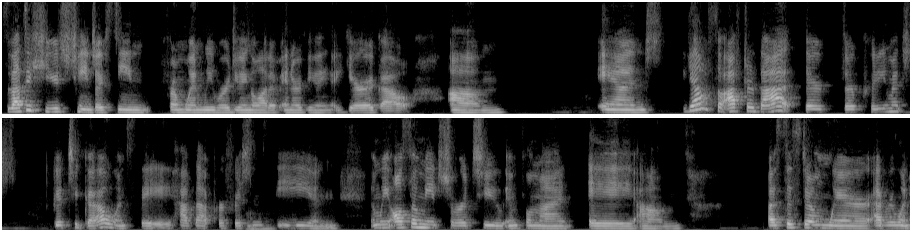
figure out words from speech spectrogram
so that's a huge change I've seen from when we were doing a lot of interviewing a year ago. Um, and yeah, so after that, they're they're pretty much good to go once they have that proficiency. Mm-hmm. and and we also made sure to implement a um, a system where everyone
